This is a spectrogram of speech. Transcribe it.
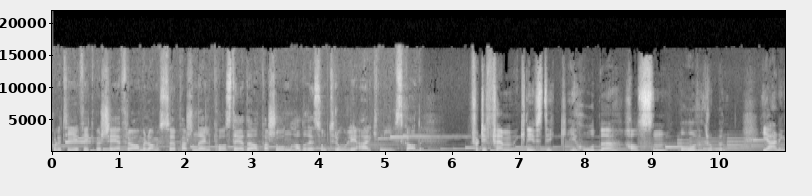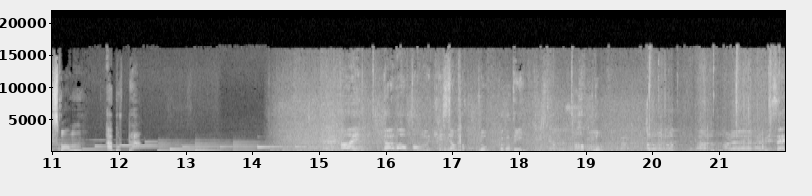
Politiet fikk beskjed fra ambulansepersonell på stedet at personen hadde det som trolig er knivskader. 45 knivstikk i hodet, halsen og overkroppen. Gjerningsmannen er borte. Hei, jeg har en avtale med Christian Hatlo klokka ti. Hatlo. Hallo, hallo. Har du visst det?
